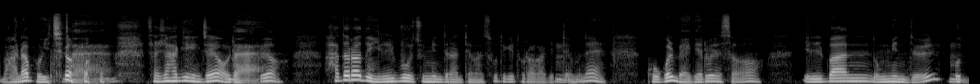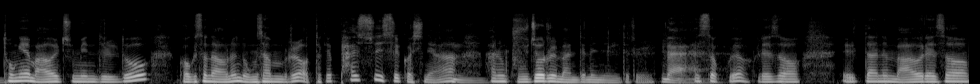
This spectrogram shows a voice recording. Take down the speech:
많아 보이죠. 네. 사실 하기 굉장히 어렵고요. 네. 하더라도 일부 주민들한테만 소득이 돌아가기 음. 때문에 그걸 매개로 해서 일반 농민들, 음. 보통의 마을 주민들도 거기서 나오는 농산물을 어떻게 팔 수 있을 것이냐 음. 하는 구조를 만드는 일들을 네. 했었고요. 그래서 일단은 마을에서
